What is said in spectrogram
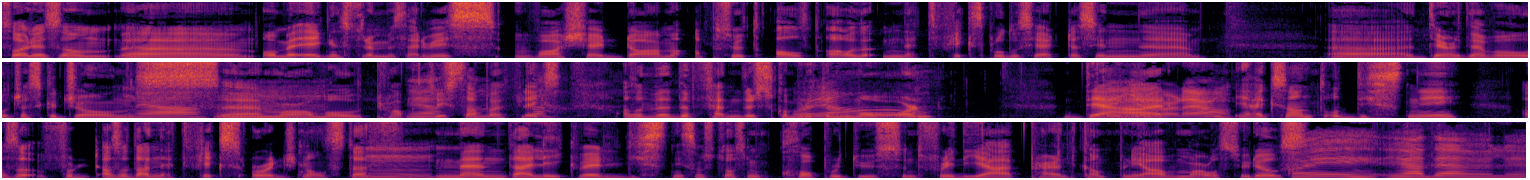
Så liksom, uh, Og med egen strømmeservice, hva skjer da med absolutt alt av Netflix-produserte sin uh, uh, Daredevil, Jessica Jones, Ja. uh, Mm. Marvel Properties Ja, da, på Netflix. Netflix. Altså, The Defenders kommer Å, ut i morgen. Det Det er, gjør det, ja. ja, ikke sant? Og Disney altså, for, altså Det er Netflix original stuff, Mm. men det er likevel Disney som står som co-producent fordi de er parent company av Marvel Studios. Oi, ja, det er veldig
